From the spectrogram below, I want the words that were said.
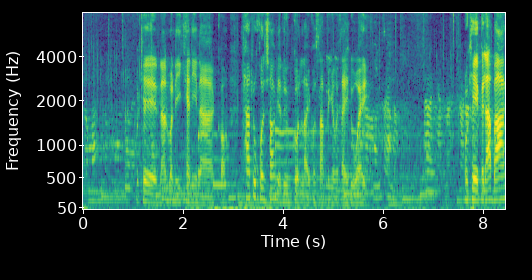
โอเค นั้นวันนี้แค่นี้นะ ก็ถ้าทุกคนชอบอย่าลืมกดไลค์ กดซับเป็นกำลังใจให้ด้วยมันสั่งโอเค ไปละบาย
